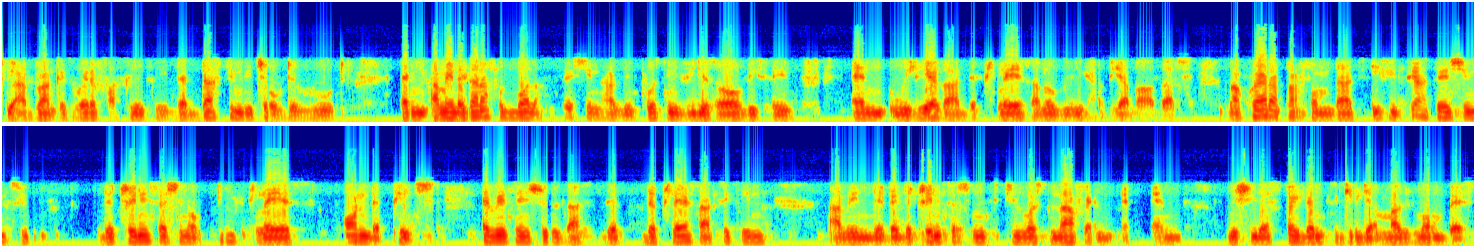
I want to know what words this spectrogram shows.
to Abrankese, where the facility, the dusty nature of the road. And I mean, the Ghana Football Association has been posting videos of all these things, and we hear that the players are not really happy about that. But quite apart from that, if you pay attention to the training session of these players on the pitch, everything shows that the, the players are taking, I mean, the, the, the training session serious enough, and, and we should expect them to give their maximum best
